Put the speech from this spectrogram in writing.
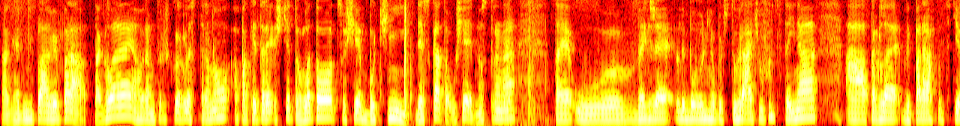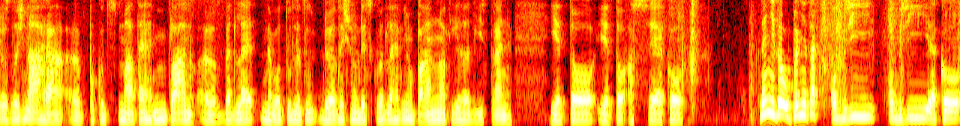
Tak herní plán vypadá takhle, já ho dám trošku takhle stranou a pak je tady ještě tohleto, což je boční deska, to už je jednostrana, ta je u, ve hře libovolného počtu hráčů furt stejná a takhle vypadá v podstatě rozložená hra, eh, pokud máte herní plán eh, vedle, nebo tuhle tu dodatečnou desku vedle herního plánu na téhle straně. Je to, je to asi jako Není to úplně tak obří, obří, jako,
